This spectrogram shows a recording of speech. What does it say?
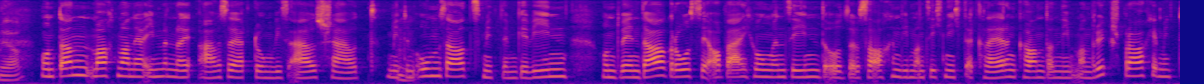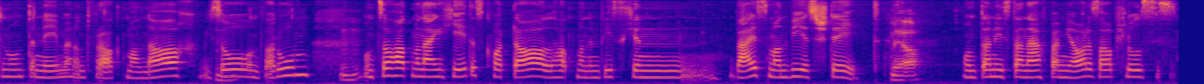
Ja. Und dann macht man ja immer eine Auswertung, wie es ausschaut mit mhm. dem Umsatz, mit dem Gewinn. Und wenn da große Abweichungen sind oder Sachen, die man sich nicht erklären kann, dann nimmt man Rücksprache mit dem Unternehmer und fragt mal nach, wieso mhm. und warum. Mhm. Und so hat man eigentlich jedes Quartal, hat man ein bisschen, weiß man, wie es steht. Ja. Und dann ist dann auch beim Jahresabschluss ist,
